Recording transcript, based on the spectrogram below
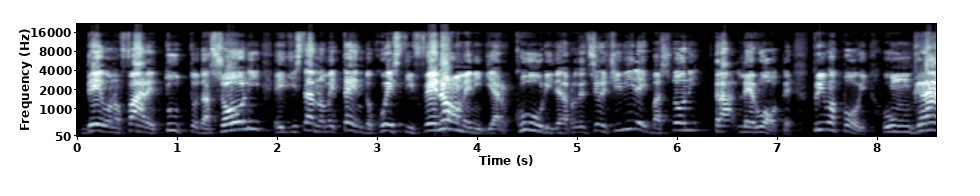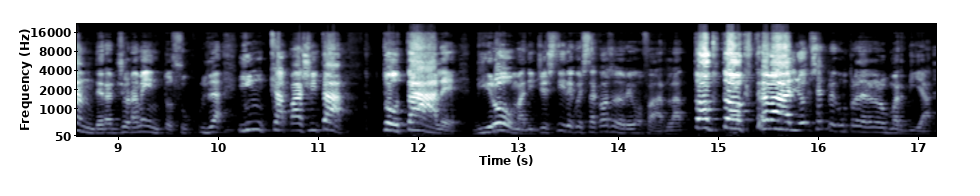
Devono fare tutto da soli e gli stanno mettendo questi fenomeni di arcuri della protezione civile i bastoni tra le ruote. Prima o poi un grande ragionamento sulla incapacità totale di Roma di gestire questa cosa dovremo farla. Toc toc Travaglio, sempre compra della Lombardia.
